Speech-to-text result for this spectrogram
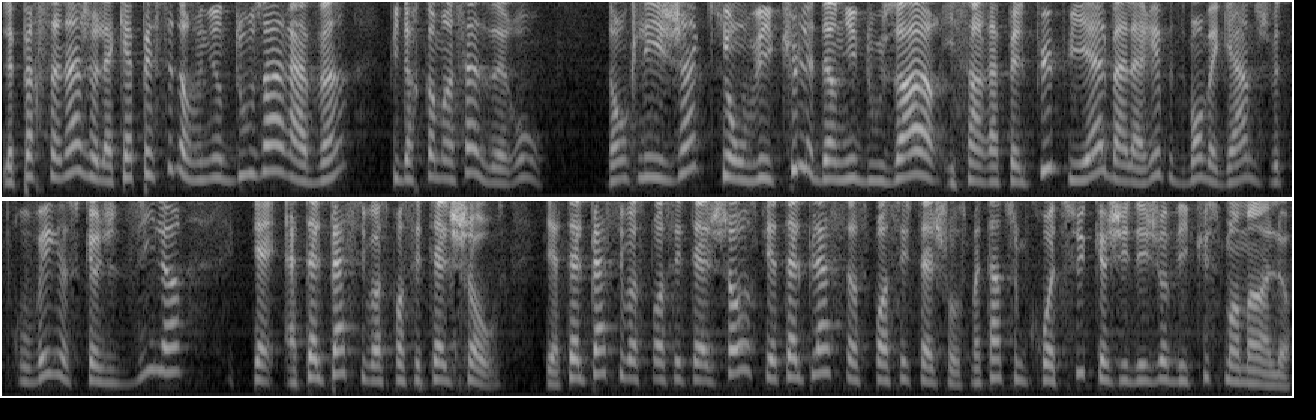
le personnage a la capacité de revenir 12 heures avant, puis de recommencer à zéro. Donc, les gens qui ont vécu le dernier 12 heures, ils s'en rappellent plus. Puis elle, ben, elle arrive et dit Bon, ben, regarde, je vais te prouver que ce que je dis là. À telle place, il va se passer telle chose. Puis à telle place, il va se passer telle chose. Puis à telle place, il va se passer telle chose. Maintenant, tu me crois-tu que j'ai déjà vécu ce moment-là?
